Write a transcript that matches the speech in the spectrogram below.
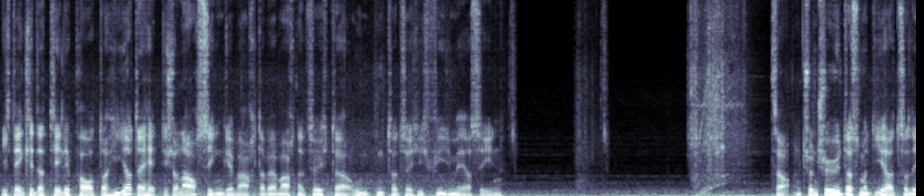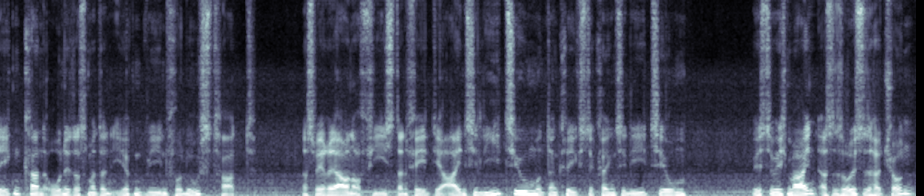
Ich denke, der Teleporter hier, der hätte schon auch Sinn gemacht, aber er macht natürlich da unten tatsächlich viel mehr Sinn. So, und schon schön, dass man die halt zerlegen kann, ohne dass man dann irgendwie einen Verlust hat. Das wäre ja auch noch fies. Dann fehlt dir ein Silizium und dann kriegst du kein Silizium. Wisst ihr, wie ich meine? Also so ist es halt schon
